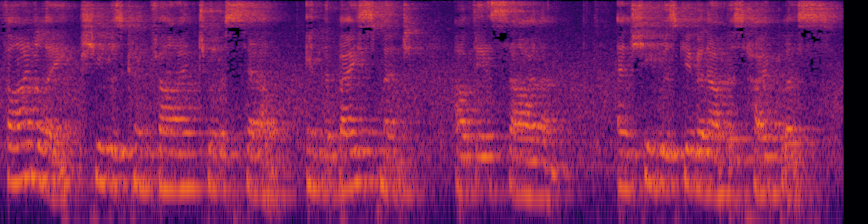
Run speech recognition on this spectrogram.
Finally, she was confined to a cell in the basement of the asylum, and she was given up as hopeless.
